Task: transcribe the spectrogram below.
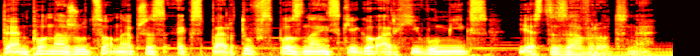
Tempo narzucone przez ekspertów z poznańskiego archiwum Mix jest zawrotne.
